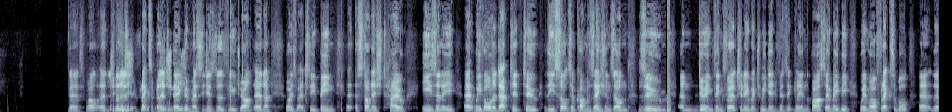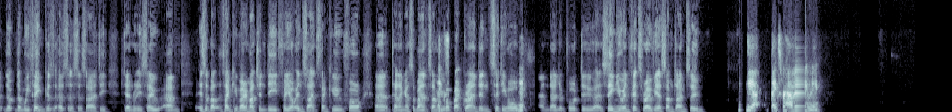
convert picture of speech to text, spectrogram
Yes, well, agility and flexibility, they're good messages for the future, aren't they? And I've always actually been astonished how easily uh, we've all adapted to these sorts of conversations on Zoom and doing things virtually, which we did physically in the past. So maybe we're more flexible uh, th th than we think as, as a society generally. So um, Isabel, thank you very much indeed for your insights. Thank you for uh, telling us about some Thanks. of your background in City Hall. And I look forward to uh, seeing you in Fitzrovia sometime soon. Yeah, thanks for having me.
